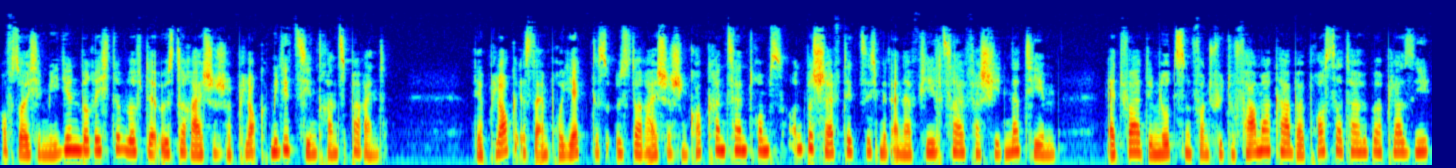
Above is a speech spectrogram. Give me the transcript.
auf solche Medienberichte wirft der österreichische Blog Medizin transparent. Der Blog ist ein Projekt des österreichischen Cochrane Zentrums und beschäftigt sich mit einer Vielzahl verschiedener Themen – etwa dem Nutzen von Phytopharmaka bei Prostatahyperplasie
